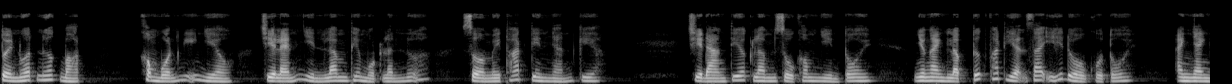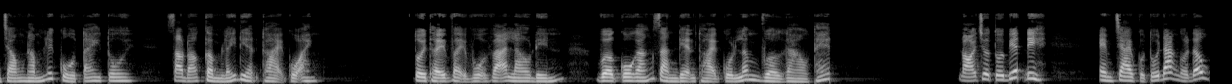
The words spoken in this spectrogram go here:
Tôi nuốt nước bọt, không muốn nghĩ nhiều, chỉ lén nhìn Lâm thêm một lần nữa, rồi mới thoát tin nhắn kia. Chỉ đáng tiếc Lâm dù không nhìn tôi, nhưng anh lập tức phát hiện ra ý đồ của tôi. Anh nhanh chóng nắm lấy cổ tay tôi, sau đó cầm lấy điện thoại của anh. Tôi thấy vậy vội vã lao đến, vừa cố gắng dàn điện thoại của Lâm vừa gào thét. Nói cho tôi biết đi, em trai của tôi đang ở đâu?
